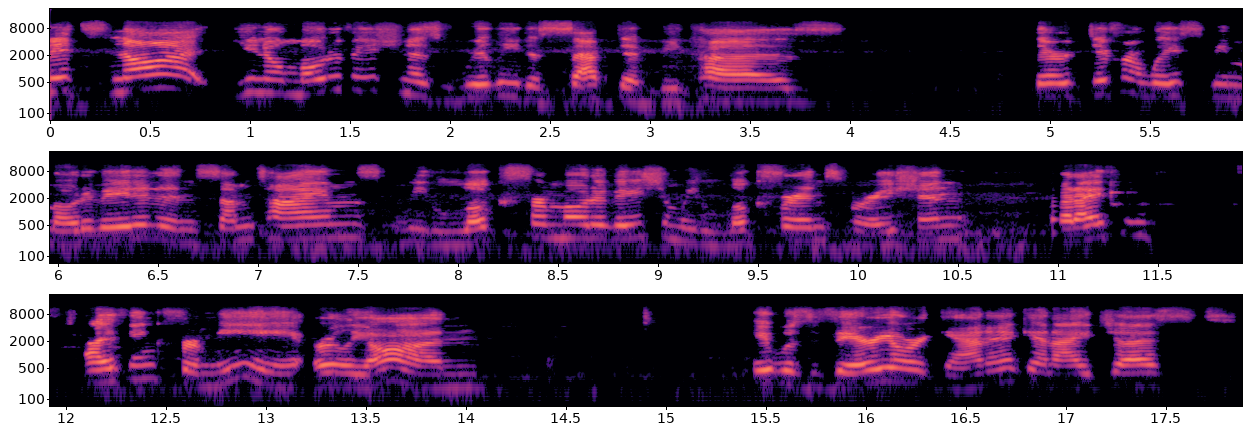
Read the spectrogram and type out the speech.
it's not, you know, motivation is really deceptive because there are different ways to be motivated. And sometimes we look for motivation, we look for inspiration. But I think I think for me early on, it was very organic and I just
